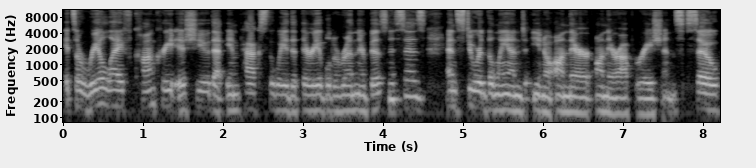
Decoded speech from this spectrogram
It's a real life, concrete issue that impacts the way that they're able to run their businesses and steward the land, you know, on their on their operations. So,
